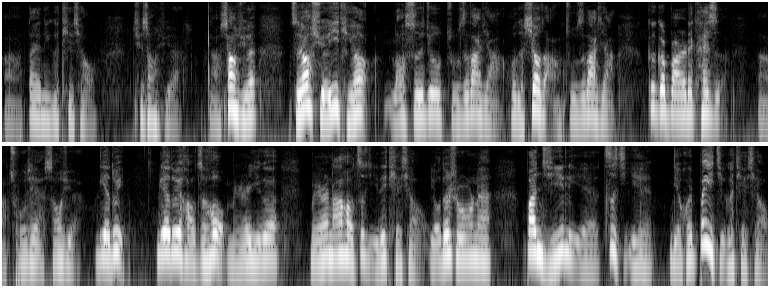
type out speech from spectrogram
啊，带那个铁锹去上学啊。上学只要雪一停，老师就组织大家，或者校长组织大家，各个班的开始啊，出去扫雪，列队，列队好之后，每人一个，每人拿好自己的铁锹。有的时候呢，班级里自己也会备几个铁锹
